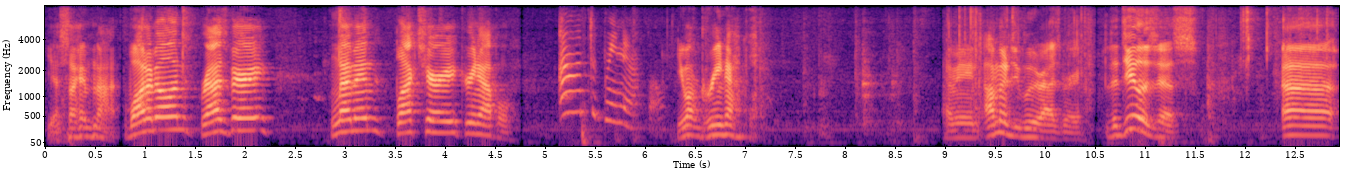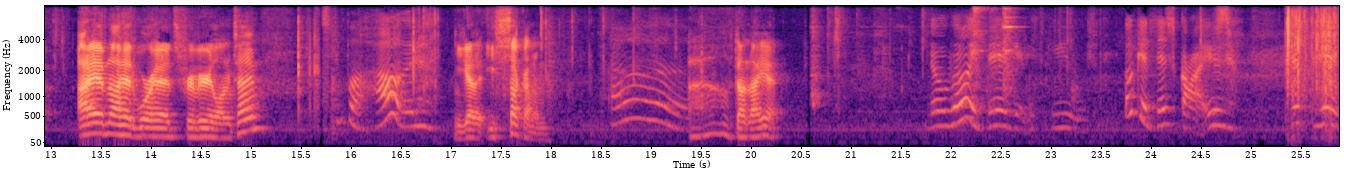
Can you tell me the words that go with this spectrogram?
Yes, I am not. Watermelon, raspberry, lemon, black cherry, green apple. Want the green apple. You want green apple? I mean, I'm gonna do blue raspberry. The deal is this. Uh, I have not had warheads for a very long time. Super hard. You gotta, you suck on them. Oh. Oh, not, not yet. They're really big and huge. Look at this, guys. This big.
